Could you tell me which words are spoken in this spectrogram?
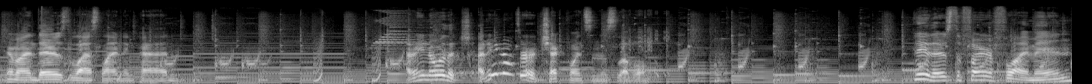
Never mind. There's the last landing pad. I don't even know where the I don't even know if there are checkpoints in this level. Hey, there's the Firefly, man.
